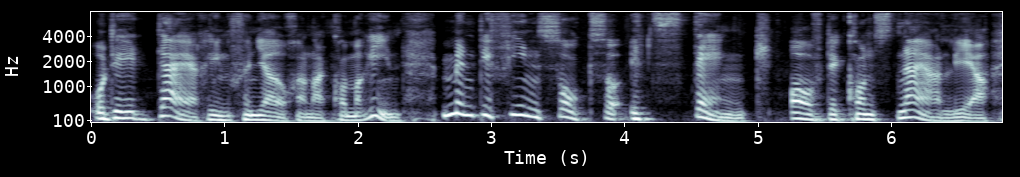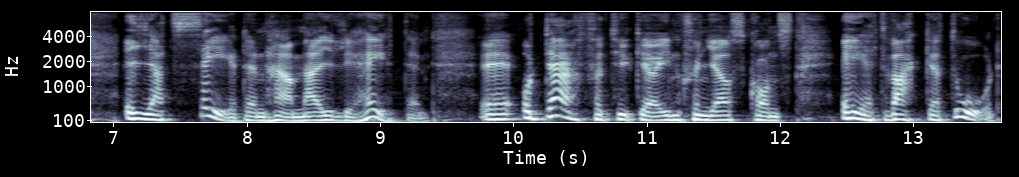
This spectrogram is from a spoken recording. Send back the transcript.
och det är där ingenjörerna kommer in. Men det finns också ett stänk av det konstnärliga i att se den här möjligheten. Eh, och därför tycker jag ingenjörskonst är ett vackert ord.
